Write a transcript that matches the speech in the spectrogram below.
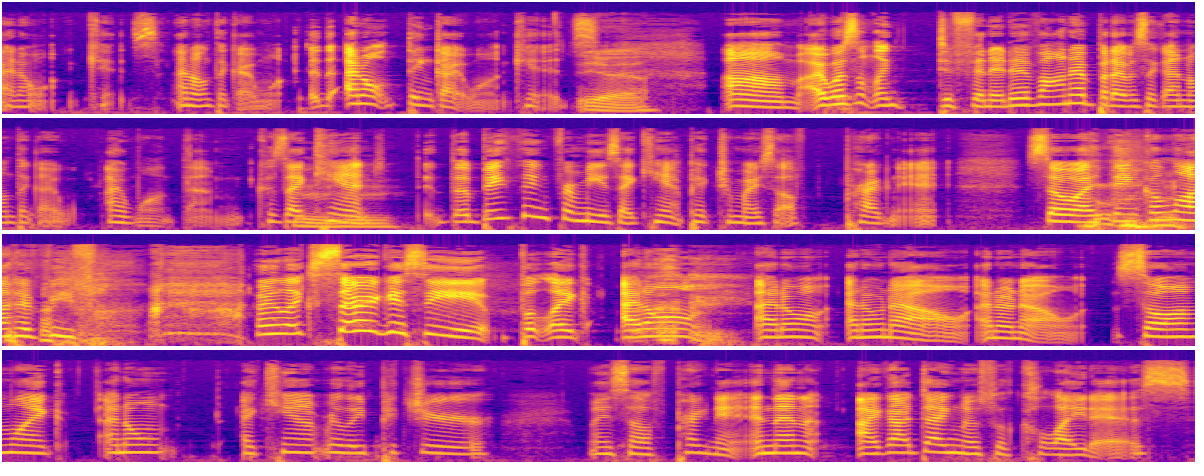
I don't want kids. I don't think I want, I don't think I want kids. yeah. Um, I wasn't like definitive on it, but I was like, I don't think I, I want them because I can't. Mm-hmm. The big thing for me is I can't picture myself pregnant. So I think a lot of people are like surrogacy, but like I don't, I don't, I don't know, I don't know. So I'm like, I don't, I can't really picture myself pregnant. And then I got diagnosed with colitis,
